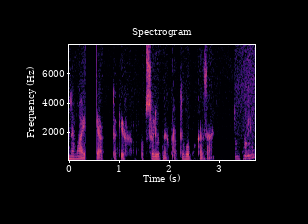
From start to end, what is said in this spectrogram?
немає таких абсолютних противопоказань. Мгм.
